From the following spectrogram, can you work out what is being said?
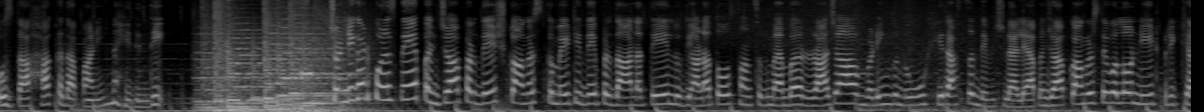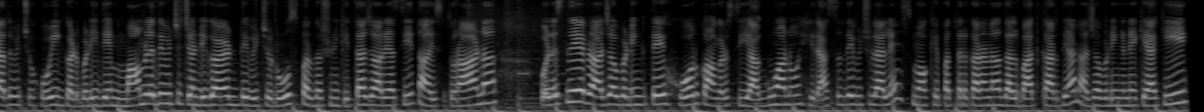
ਉਸ ਦਾ ਹੱਕ ਦਾ ਪਾਣੀ ਨਹੀਂ ਦਿੰਦੀ। ਚੰਡੀਗੜ੍ਹ ਪੁਲਿਸ ਨੇ ਪੰਜਾਬ ਪ੍ਰਦੇਸ਼ ਕਾਂਗਰਸ ਕਮੇਟੀ ਦੇ ਪ੍ਰਧਾਨ ਅਤੇ ਲੁਧਿਆਣਾ ਤੋਂ ਸੰਸਦ ਮੈਂਬਰ ਰਾਜਾ ਵੜਿੰਗ ਨੂੰ ਹਿਰਾਸਤ ਦੇ ਵਿੱਚ ਲੈ ਲਿਆ। ਪੰਜਾਬ ਕਾਂਗਰਸ ਦੇ ਵੱਲੋਂ ਨੀਟ ਪ੍ਰੀਖਿਆ ਦੇ ਵਿੱਚ ਹੋਈ ਗੜਬੜੀ ਦੇ ਮਾਮਲੇ ਦੇ ਵਿੱਚ ਚੰਡੀਗੜ੍ਹ ਦੇ ਵਿੱਚ ਰੋਸ ਪ੍ਰਦਰਸ਼ਨ ਕੀਤਾ ਜਾ ਰਿਹਾ ਸੀ ਤਾਂ ਇਸ ਦੌਰਾਨ ਪੁਲਿਸ ਨੇ ਰਾਜਾ ਵੜਿੰਗ ਤੇ ਹੋਰ ਕਾਂਗਰਸੀ ਆਗੂਆਂ ਨੂੰ ਹਿਰਾਸਤ ਦੇ ਵਿੱਚ ਲੈ ਲਿਆ। ਇਸ ਮੌਕੇ ਪੱਤਰਕਾਰਾਂ ਨਾਲ ਗੱਲਬਾਤ ਕਰਦਿਆਂ ਰਾਜਾ ਵੜਿੰਗ ਨੇ ਕਿਹਾ ਕਿ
